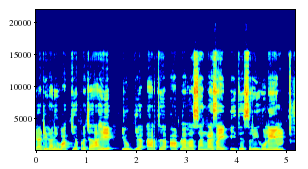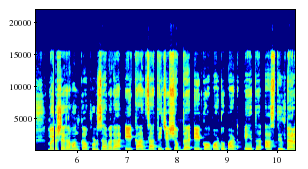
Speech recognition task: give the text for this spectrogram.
या ठिकाणी वाक्यप्रचार आहे. योग्य अर्थ आपल्याला सांगायचा आहे. इतश्री होणे. प्रश्न क्रमांक पुढचा बघा. एकाच जातीचे शब्द एकोपाठोपाठ येत असतील तर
